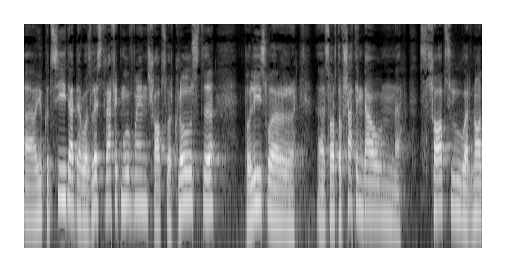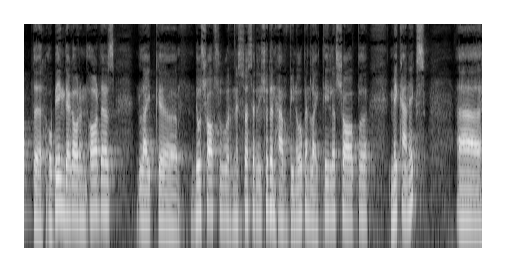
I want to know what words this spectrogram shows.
uh, you could see that there was less traffic movement. Shops were closed. Uh, police were uh, sort of shutting down uh, shops who were not uh, obeying the government orders like uh, those shops who were necessarily shouldn't have been open, like tailor shop, mechanics. Uh,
